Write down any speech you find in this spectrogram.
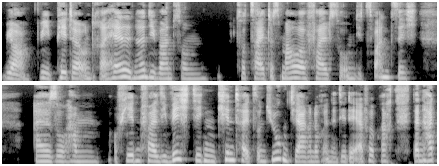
ja, wie Peter und Rahel, ne, die waren zum, zur Zeit des Mauerfalls so um die 20, also haben auf jeden Fall die wichtigen Kindheits- und Jugendjahre noch in der DDR verbracht, dann hat,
